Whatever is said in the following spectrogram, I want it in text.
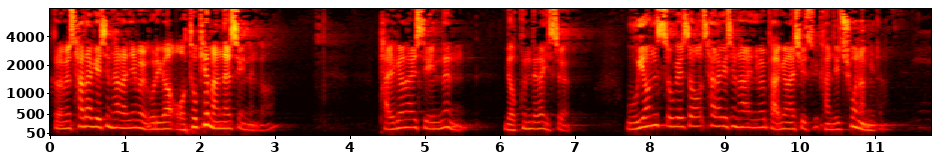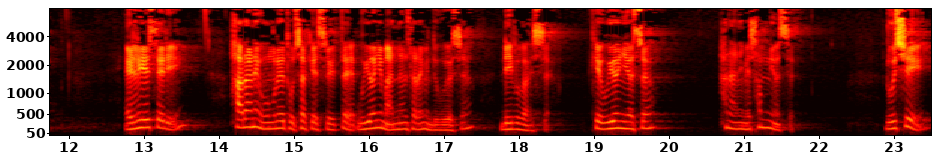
그러면 살아계신 하나님을 우리가 어떻게 만날 수 있는가? 발견할 수 있는 몇 군데가 있어요. 우연 속에서 살아계신 하나님을 발견하실 수 있게 간절히 축원합니다. 엘리에셀이 하란의 우물에 도착했을 때 우연히 만난 사람이 누구였어요? 리브가였어요. 그게 우연이었어요? 하나님의 섭리였어요. 룻이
